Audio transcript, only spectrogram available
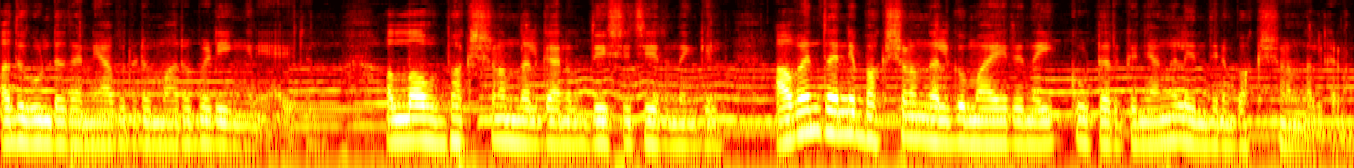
അതുകൊണ്ട് തന്നെ അവരുടെ മറുപടി ഇങ്ങനെയായിരുന്നു. അള്ളാഹു ഭക്ഷണം നൽകാൻ ഉദ്ദേശിച്ചിരുന്നെങ്കിൽ അവൻ തന്നെ ഭക്ഷണം നൽകുമായിരുന്ന ഇക്കൂട്ടർക്ക് ഞങ്ങൾ എന്തിനു ഭക്ഷണം നൽകണം?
